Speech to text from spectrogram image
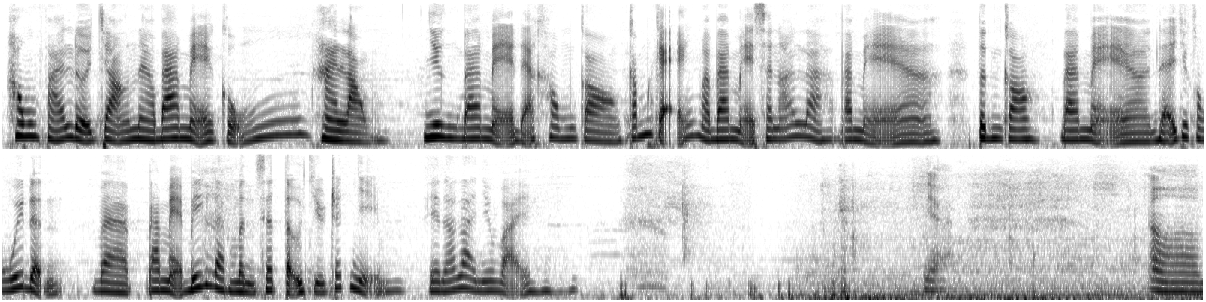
Không phải lựa chọn nào ba mẹ cũng hài lòng nhưng ba mẹ đã không còn cấm cản mà ba mẹ sẽ nói là ba mẹ tin con ba mẹ để cho con quyết định. Và ba mẹ biết là mình sẽ tự chịu trách nhiệm. Thì nó là như vậy. Yeah uh,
